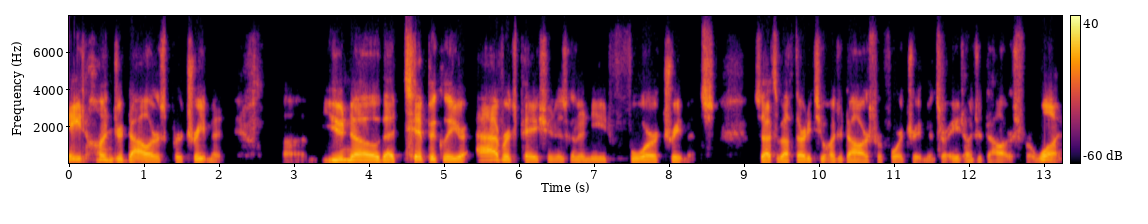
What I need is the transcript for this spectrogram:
$800 per treatment. Um, you know that typically your average patient is going to need four treatments. So that's about $3,200 for four treatments or $800 for one.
